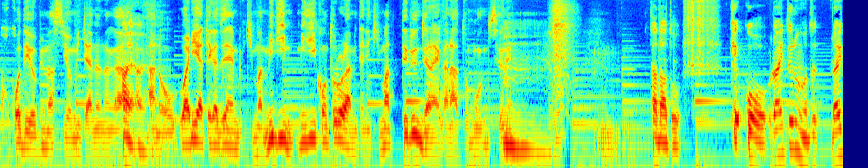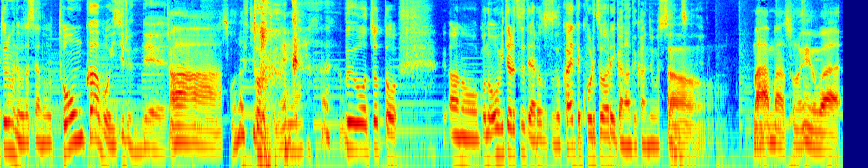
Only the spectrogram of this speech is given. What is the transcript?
ここで呼びますよみたいなのが、はいはいはいあの割り当てが全部決まミディミディコントローラーみたいに決まってるんじゃないかなと思うんですよね。うんうんただあと結構 Lightroom Lightroom で私あのトーンカーブをいじるんでああそうなってくるとね。カーブをちょっとあのこの Orbital2でやろうとするとかえって効率悪いかなって感じもしちゃうんですよね。まあまあその辺は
